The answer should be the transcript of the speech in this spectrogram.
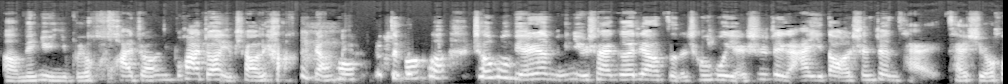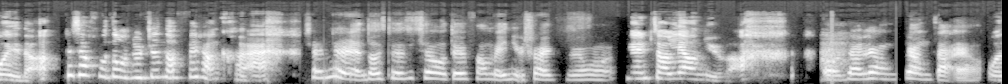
啊，美女你不用化妆，你不化妆也漂亮。然后就包括称呼别人美女帅哥这样子的称呼，也是这个阿姨到了深圳才才学会的。这些互动就真的非常可爱。深圳人都对。叫对方美女帅哥吗？应该叫靓女吧。哦，叫靓靓仔啊。我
